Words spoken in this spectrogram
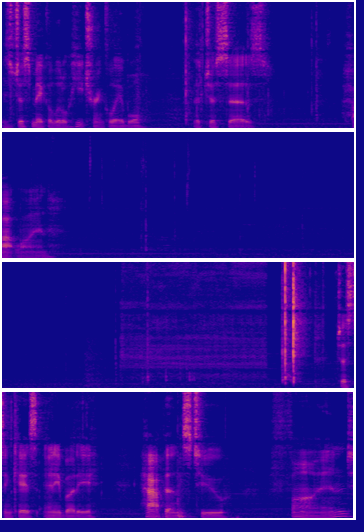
is just make a little heat shrink label that just says hotline. Just in case anybody happens to find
